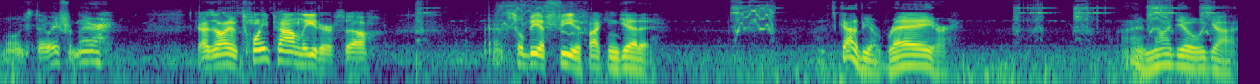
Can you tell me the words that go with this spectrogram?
Well, stay away from there. Guys, I only have 20 pound leader, so uh, this will be a feat if I can get it. It's got to be a ray or I have no idea what we got.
